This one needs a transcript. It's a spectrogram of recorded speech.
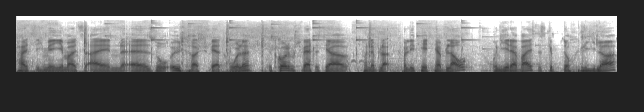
falls ich mir jemals ein äh, so Ultraschwert hole. Das Golem-Schwert ist ja von der Bla Qualität her blau. Und jeder weiß, es gibt noch lila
